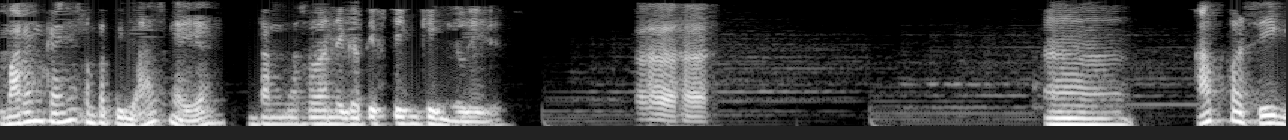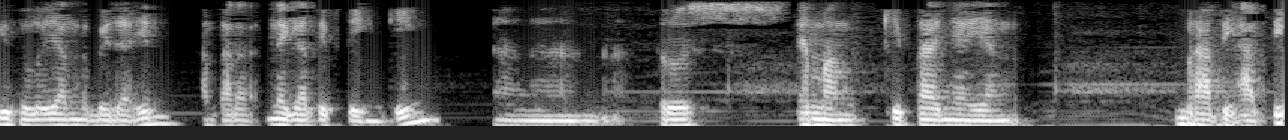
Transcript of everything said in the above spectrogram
kemarin kayaknya sempat dibahas nggak ya tentang masalah negatif thinking kali ya. Eh, apa sih gitu loh yang ngebedain antara negatif thinking eh, terus emang kitanya yang berhati-hati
